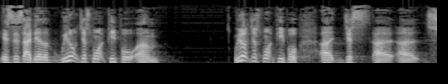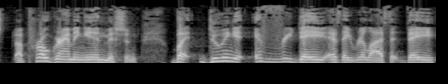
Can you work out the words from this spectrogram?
is this idea of we don't just want people, um, we don't just want people uh, just uh, uh, uh programming in mission, but doing it every day as they realize that they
